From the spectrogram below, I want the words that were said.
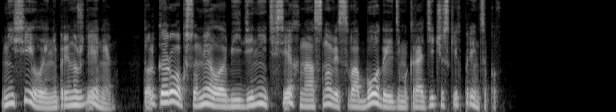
Не силой, не принуждением. Только Рок сумел объединить всех на основе свободы и демократических принципов.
